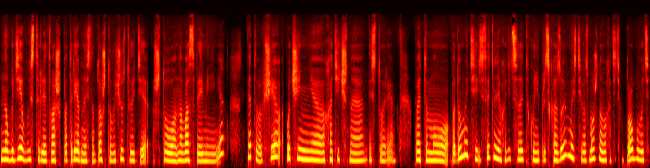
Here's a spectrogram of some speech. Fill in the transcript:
но где выстрелит ваша потребность на то, что вы чувствуете, что на вас времени нет, это вообще очень э, хаотичная история. Поэтому подумайте, действительно ли вы хотите создать такую непредсказуемость, и, возможно, вы хотите попробовать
